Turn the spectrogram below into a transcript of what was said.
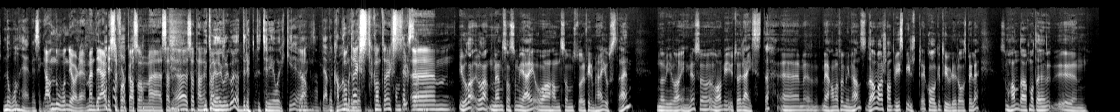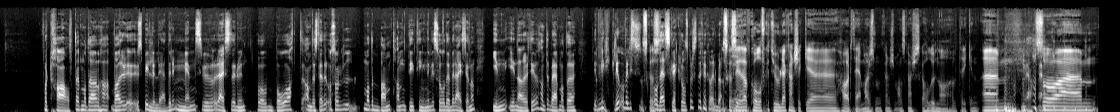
Noen hever sikkert Ja, noen gjør det, men det er disse folka som sender det. Vet du hva jeg gjorde i går? Jeg drepte tre orker. Ja, Ja. ikke sant? ja, det kan jo bli Kontekst, kontekst. Kontekst, ja. um, Jo da, jo da, men sånn som jeg og han som står og filmer her, Jostein, når vi var yngre, så var vi ute og reiste uh, med, med han og familien hans. Da var det sånn at vi spilte Call Cthulhu-rollespillet, som han da på en måte uh, fortalte på en måte, Var spilleleder mens vi reiste rundt på båt andre steder. Og så på en måte bandt han de tingene vi så det vi reiste gjennom, inn i narrativet. sånn at det ble på en måte litt virkelig, og, veldig, skal- og det er et skrekkrollspill, så det funka veldig bra. Det skal sies at Call of Cthulhu kanskje ikke har temaer som kanskje man kanskje skal holde unna av trikken. Um, Ja. så um,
